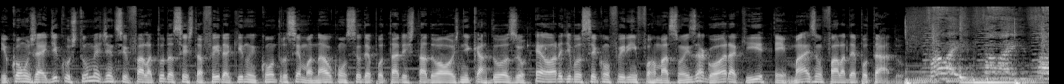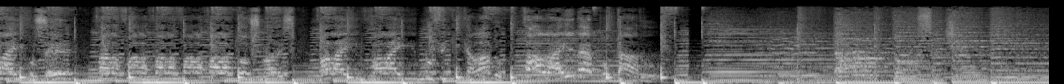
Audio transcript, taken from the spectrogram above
E como já é de costume, a gente se fala toda sexta-feira aqui no encontro semanal com o seu deputado estadual Osni Cardoso. É hora de você conferir informações agora aqui em mais um Fala Deputado. Fala aí, fala aí, fala aí você. Fala, fala, fala, fala, fala todos nós. Fala aí, fala aí, não fique calado. Fala aí, deputado.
